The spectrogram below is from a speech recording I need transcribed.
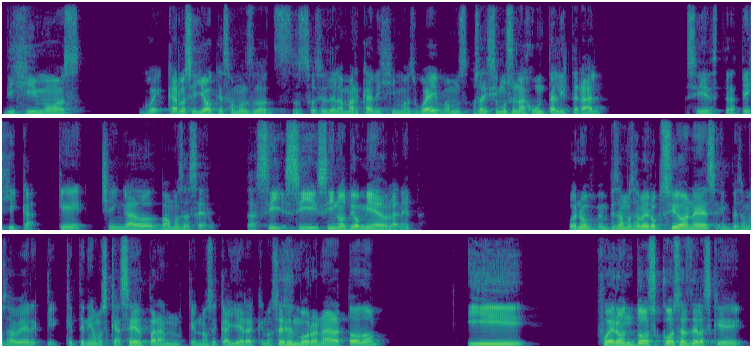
Dijimos, güey, Carlos y yo, que somos los, socios de la marca, dijimos, güey, vamos, o sea, hicimos una junta literal, así estratégica, ¿qué chingados vamos a hacer? O sea, sí, sí, sí nos dio miedo, la neta. Bueno, empezamos a ver opciones, empezamos a ver qué, qué teníamos que hacer para que no se cayera, que no se desmoronara todo. Y fueron dos cosas de las que,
